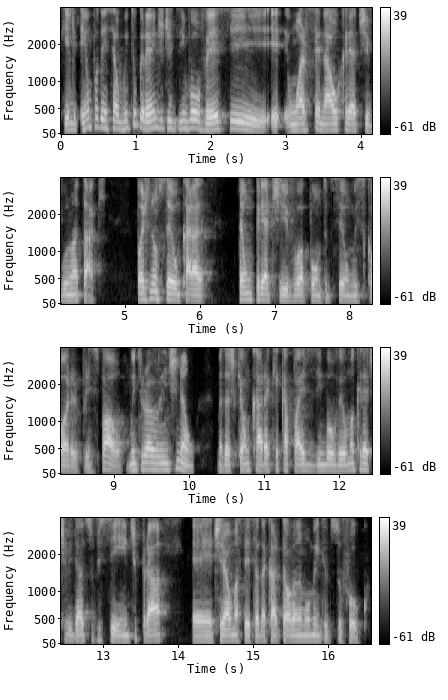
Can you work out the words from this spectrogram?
que ele tem um potencial muito grande de desenvolver esse, um arsenal criativo no ataque. Pode não ser um cara tão criativo a ponto de ser um scorer principal? Muito provavelmente não. Mas acho que é um cara que é capaz de desenvolver uma criatividade suficiente para é, tirar uma cesta da cartola no momento do sufoco.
